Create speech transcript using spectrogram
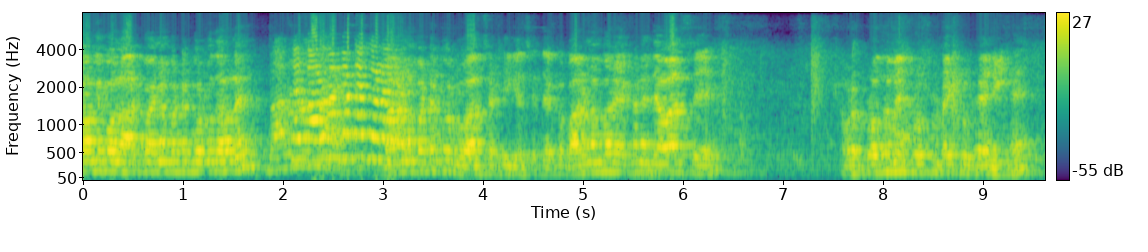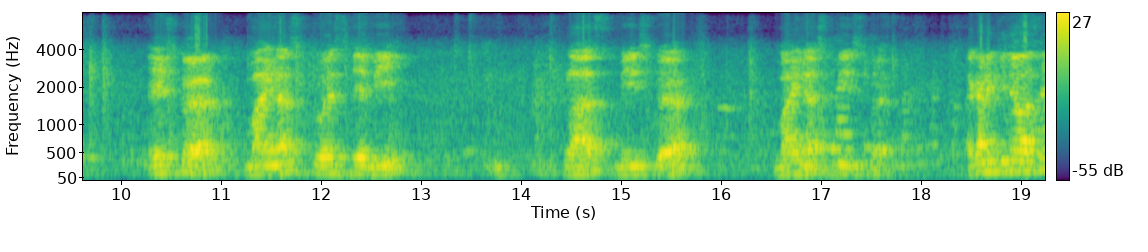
আমাকে বলো আর কয় নাম্বারটা করব তাহলে? বারো নাম্বারটা করব আচ্ছা ঠিক আছে। দেখো বারো নম্বরে এখানে দেওয়া আছে আমরা প্রথমে প্রশ্নটা একটু উঠাই নিই হ্যাঁ? A square minus two s a b plus b square minus b square এখানে কি দেওয়া আছে?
